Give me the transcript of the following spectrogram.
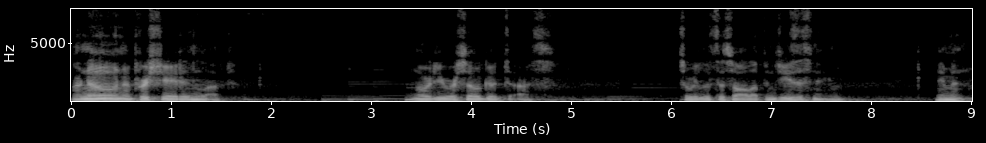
are known, appreciated, and loved. Lord, you are so good to us. So we lift this all up in Jesus' name. Amen.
